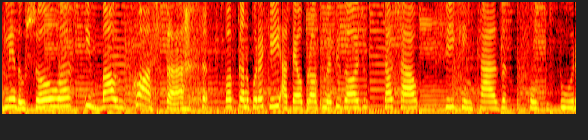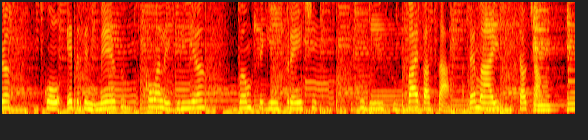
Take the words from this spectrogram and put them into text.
Glenda Uchoa e Mauro Costa. Vou ficando por aqui, até o próximo episódio. Tchau, tchau. Fique em casa com cultura, com entretenimento, com alegria. Vamos seguir em frente. Tudo isso vai passar. Até mais. Tchau, tchau.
